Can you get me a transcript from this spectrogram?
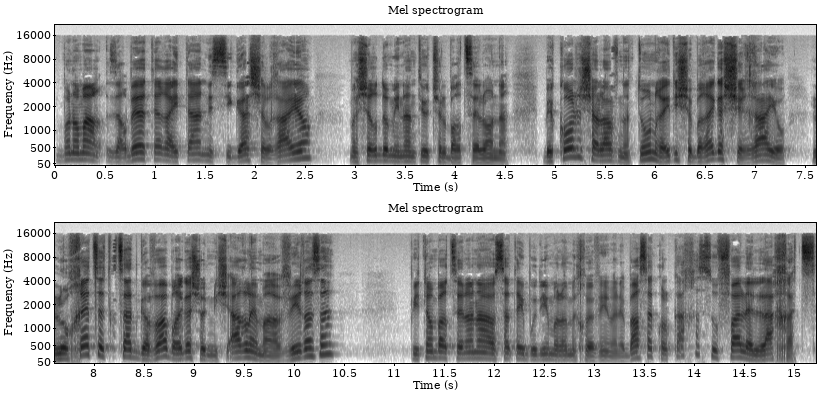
בוא נאמר, זה הרבה יותר הייתה נסיגה של ראיו, מאשר דומיננטיות של ברצלונה. בכל שלב נתון ראיתי שברגע שראיו לוחצת קצת גבוה, ברגע שעוד נשאר להם האוויר הזה, פתאום ברצלונה עושה את העיבודים הלא מחויבים האלה. ברסה כל כך חשופה ללחץ,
